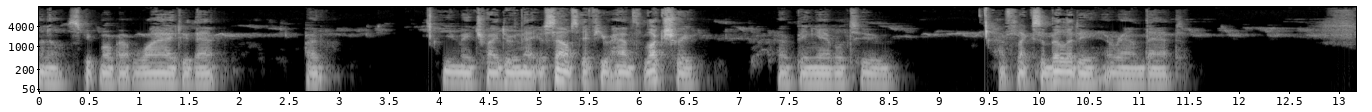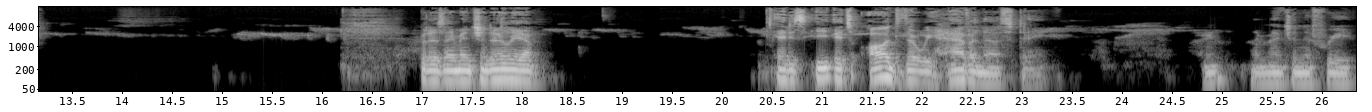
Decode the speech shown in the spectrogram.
and I'll speak more about why I do that. But you may try doing that yourselves if you have the luxury of being able to have flexibility around that. But as I mentioned earlier, it is it's odd that we have an Earth Day. Right? I imagine if we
